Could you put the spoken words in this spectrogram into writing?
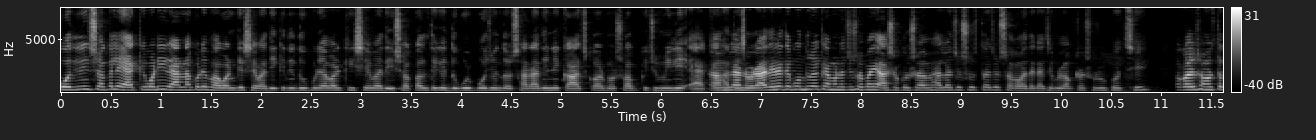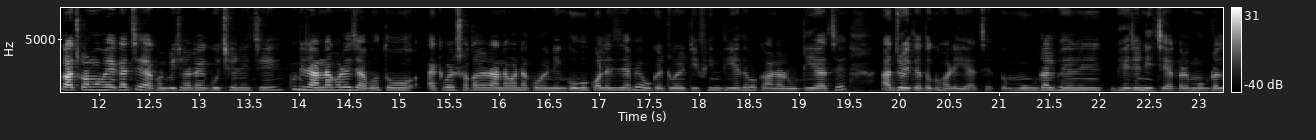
প্রতিদিন সকালে একেবারেই রান্না করে ভগবানকে সেবা দিই কিন্তু দুপুরে আবার কি সেবা দিই? সকাল থেকে দুপুর পর্যন্ত সারাদিনে কাজকর্ম সব কিছু মিলিয়ে একা হালানো রাধে রাধে। বন্ধুরা কেমন আছো সবাই? আশা করি সবাই ভালো আছো সুস্থ আছো। সকালে কাছে ব্লগটা শুরু করছি। সকালে সমস্ত কাজকর্ম হয়ে গেছে এখন বিছানাটাকে গুছিয়ে নিচ্ছি এখনই রান্নাঘরে যাব তো একেবারে সকালে রান্না বান্না করে নিই। গোগো কলেজে যাবে ওকে একটুখানি টিফিন দিয়ে দেবো কারণ রুটি আছে আর জয়িতা তো ঘরেই আছে। তো মুগ ডাল ভেজে ভেজে নিচ্ছি একেবারে মুগ ডাল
